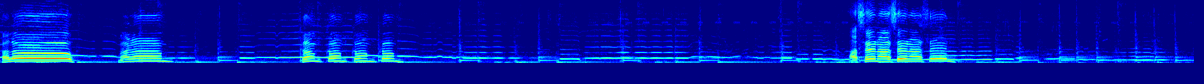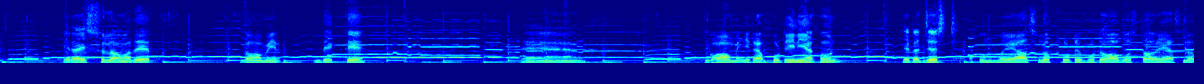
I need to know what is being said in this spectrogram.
hello madam come come come come. আসেন আসেন আসেন। এরা এসেছিল আমাদের গহমের দেখতে। গম এটা ফুটেনি এখন। এটা জাস্ট এখন হয়ে আসলো, ফুটে ফুটে অবস্থা হয়ে আসলো।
